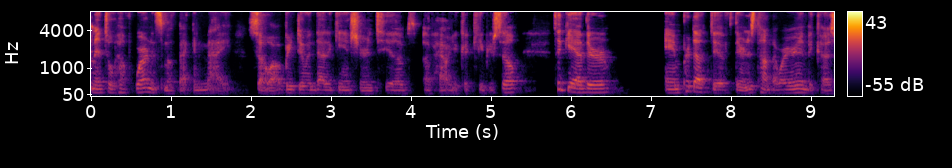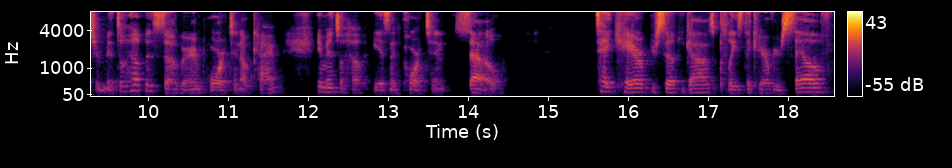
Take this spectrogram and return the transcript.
mental health awareness month back in May. So I'll be doing that again, sharing tips of how you could keep yourself together and productive during this time that we're in because your mental health is so very important, okay? Your mental health is important. So take care of yourself, you guys. Please take care of yourself.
